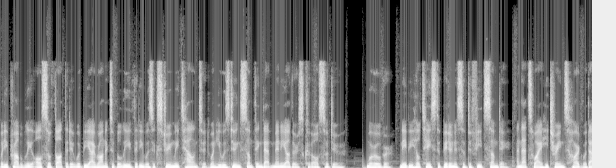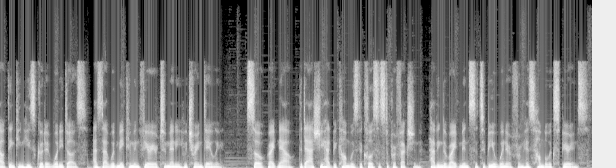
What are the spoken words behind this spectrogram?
But he probably also thought that it would be ironic to believe that he was extremely talented when he was doing something that many others could also do. Moreover, maybe he'll taste the bitterness of defeat someday, and that's why he trains hard without thinking he's good at what he does, as that would make him inferior to many who train daily. So, right now, the Dash he had become was the closest to perfection, having the right mindset to be a winner from his humble experience.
